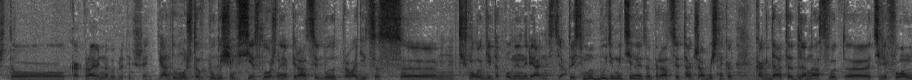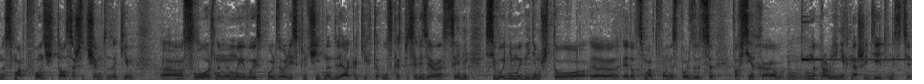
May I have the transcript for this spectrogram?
что как правильно выбрать решение. Я думаю, что в будущем все сложные операции будут проводиться с э, технологией дополненной реальности. То есть мы будем идти на эту операцию так же обычно, как когда-то для нас вот э, телефон, смартфон считался чем-то таким э, сложным, и мы его использовали исключительно для каких-то узкоспециализированных целей. Сегодня мы видим, что э, этот смартфон используется во всех а, направлениях нашей деятельности.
